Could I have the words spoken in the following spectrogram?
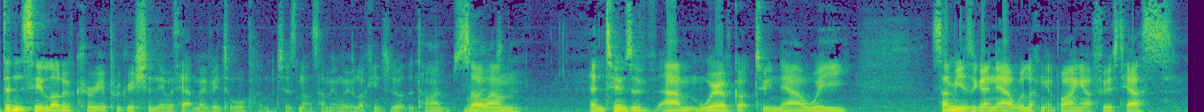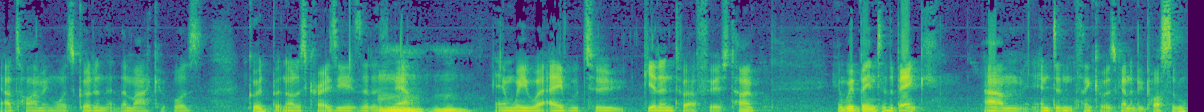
didn't see a lot of career progression there without moving to Auckland, which is not something we were looking to do at the time. So, right. um, in terms of um, where I've got to now, we some years ago now, we're looking at buying our first house. Our timing was good and that the market was good, but not as crazy as it is mm, now. Mm. And we were able to get into our first home. And we'd been to the bank um, and didn't think it was going to be possible.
